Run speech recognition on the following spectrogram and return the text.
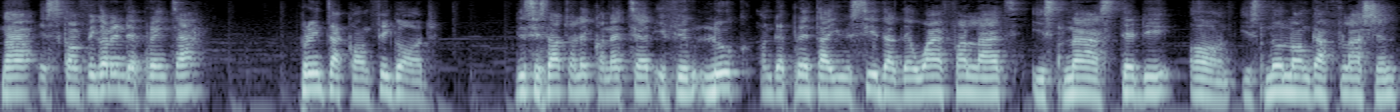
Now it's configuring the printer. Printer configured. This is actually connected. If you look on the printer, you see that the Wi-Fi light is now steady on. It's no longer flashing.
